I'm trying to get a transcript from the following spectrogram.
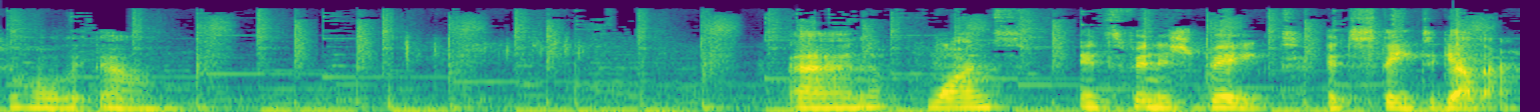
To hold it down. And once it's finished baked, it stayed together.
